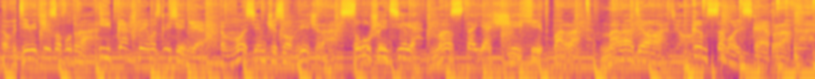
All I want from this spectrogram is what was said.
в 9 часов утра и каждое воскресенье в 8 часов вечера слушайте настоящий хит-парад на радио «Комсомольская правда».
